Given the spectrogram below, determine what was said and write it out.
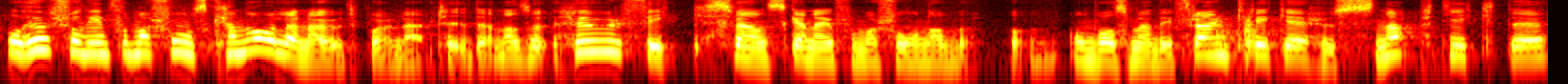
Och hur såg informationskanalerna ut på den här tiden? Alltså, hur fick svenskarna information av, om vad som hände i Frankrike? Hur snabbt gick det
